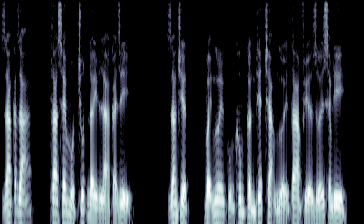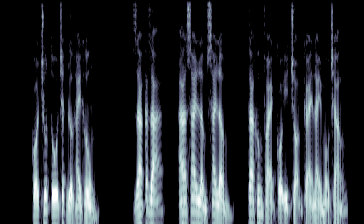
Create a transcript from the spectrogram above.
Ra cắt giã, ta xem một chút đây là cái gì? Giang triệt, vậy ngươi cũng không cần thiết chạm người ta phía dưới xem đi. Có chút tố chất được hay không? Ra cắt giã, a sai lầm sai lầm, ta không phải có ý chọn cái này màu trắng.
